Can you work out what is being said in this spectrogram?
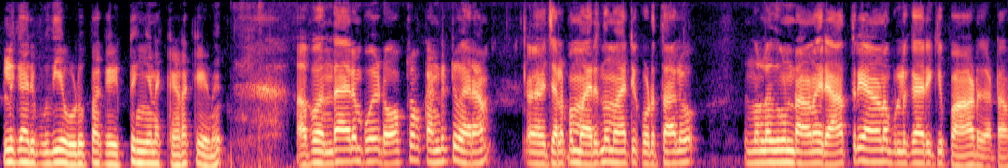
പുള്ളിക്കാർ പുതിയ ഉടുപ്പൊക്കെ ഇട്ട് ഇങ്ങനെ കിടക്കുകയാണ് അപ്പോൾ എന്തായാലും പോയി ഡോക്ടറെ കണ്ടിട്ട് വരാം. ചിലപ്പോൾ മരുന്ന് മാറ്റി കൊടുത്താലോ എന്നുള്ളത് കൊണ്ടാണ് രാത്രിയാണ് പുള്ളിക്കാരിക്ക് പാട് കേട്ടോ.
